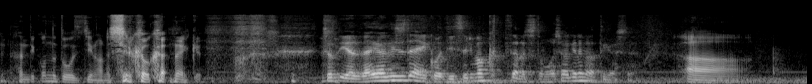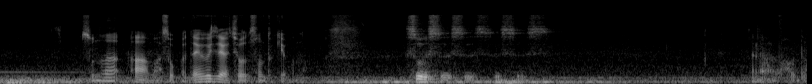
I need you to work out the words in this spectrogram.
に なんでこんな同時期の話してるか分かんないけど。ちょっといや大学時代にこうディスりまくってたのちょっと申し訳なくなってきました。ああそんなああまあそうか。大学時代はちょうどその時やもんな。そうですそうですそうですそうそうなるほど。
